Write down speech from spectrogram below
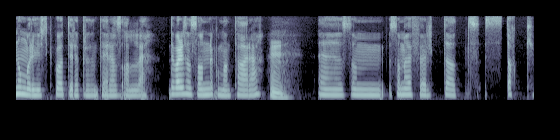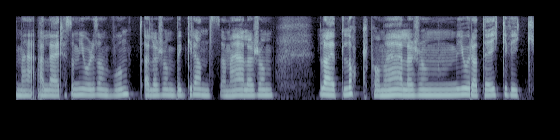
Nå må du huske på at du representerer oss alle. Det var liksom sånne kommentarer Mm. Eh, som, som jeg følte at stakk meg, eller som gjorde det sånn vondt, eller som begrensa meg, eller som la et lokk på meg, eller som gjorde at jeg ikke fikk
